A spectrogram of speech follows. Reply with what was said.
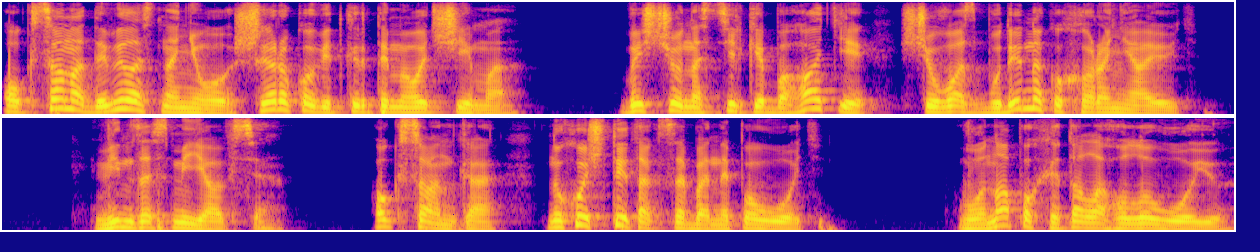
Оксана дивилась на нього широко відкритими очима. Ви що, настільки багаті, що у вас будинок охороняють? Він засміявся. Оксанка, ну хоч ти так себе не поводь. Вона похитала головою.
